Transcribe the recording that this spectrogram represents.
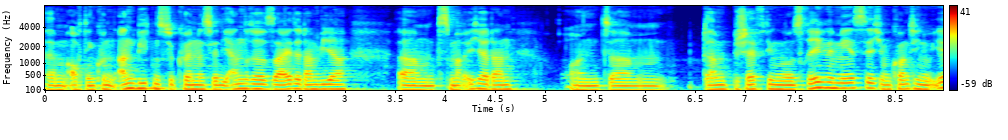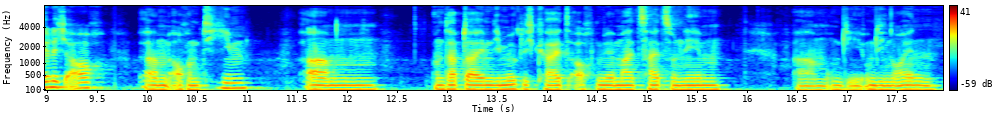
ähm, auch den Kunden anbieten zu können, ist ja die andere Seite dann wieder. Ähm, das mache ich ja dann. Und ähm, damit beschäftigen wir uns regelmäßig und kontinuierlich auch, ähm, auch im Team. Ähm, und habe da eben die Möglichkeit, auch mir mal Zeit zu nehmen, ähm, um, die, um, die neuen,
